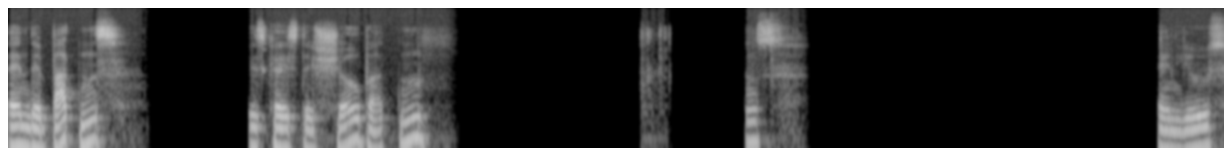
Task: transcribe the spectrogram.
then the buttons in this case the show button can use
